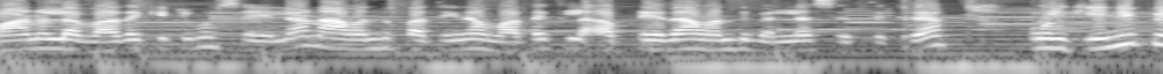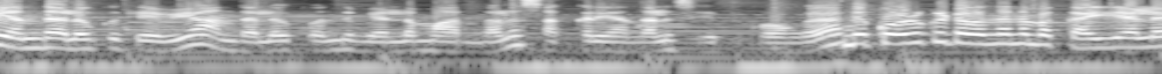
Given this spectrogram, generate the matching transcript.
வானல வதக்கிட்டும் செய்யலாம். நான் வந்து பார்த்தீங்கன்னா வதக்கல. அப்படியே தான் வந்து வெள்ளம் சேர்த்துக்கிறேன். உங்களுக்கு இனிப்பு எந்த அளவுக்கு தேவையோ அந்த அளவுக்கு வந்து வெள்ளமாக இருந்தாலும் சர்க்கரையாக இருந்தாலும் சேர்த்துக்கோங்க. இந்த கொழுக்கட்டை வந்து நம்ம கையால்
